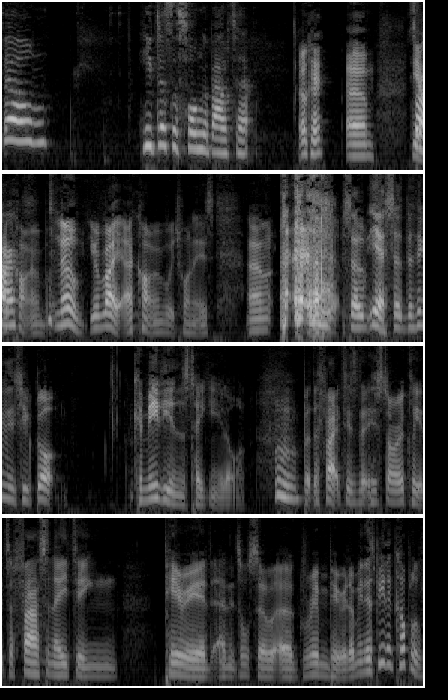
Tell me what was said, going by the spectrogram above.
film. He does a song about it. Okay. Um, yeah, I can't remember. No, you're right. I can't remember which one it is. Um, so yeah, so the thing is, you've got comedians taking it on, Mm. but the fact is that historically, it's a fascinating period, and it's also a grim period. I mean, there's been a couple of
